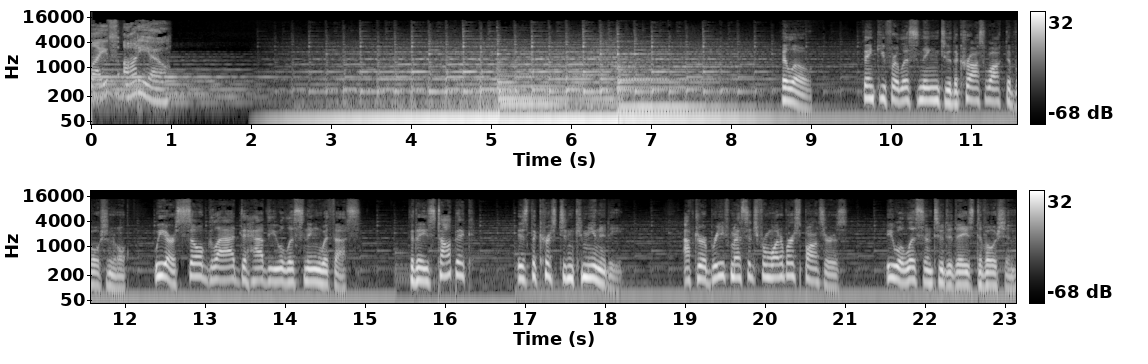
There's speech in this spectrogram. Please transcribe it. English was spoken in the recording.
Life Audio. Hello. Thank you for listening to the Crosswalk Devotional. We are so glad to have you listening with us. Today's topic is the Christian community. After a brief message from one of our sponsors, we will listen to today's devotion.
